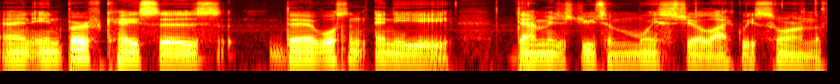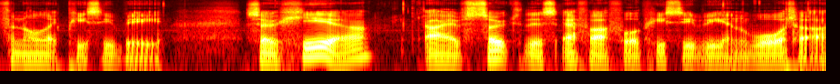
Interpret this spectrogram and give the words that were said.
And in both cases, there wasn't any damage due to moisture like we saw on the phenolic PCB. So here, I have soaked this FR4 PCB in water,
